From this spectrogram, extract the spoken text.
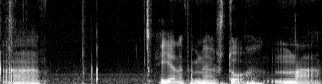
э, я напоминаю, что на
